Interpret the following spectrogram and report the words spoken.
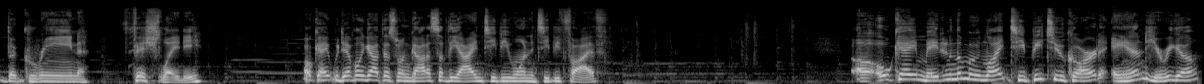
The Green Fish Lady. Okay, we definitely got this one. Goddess of the Eye in TP1 and TP5. Uh, okay, Maiden in the Moonlight, TP2 card, and here we go.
